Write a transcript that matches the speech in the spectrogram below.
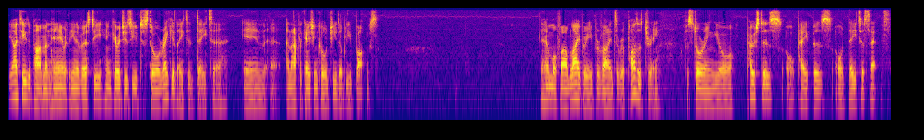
The IT department here at the university encourages you to store regulated data in uh, an application called GWBox. The Himmelfarb Library provides a repository for storing your posters or papers or data sets.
